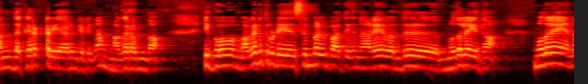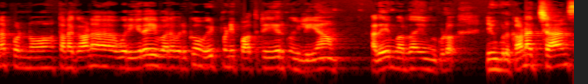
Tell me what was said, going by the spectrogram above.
அந்த கேரக்டர் யாருன்னு கேட்டிங்கன்னா மகரம் தான். இப்போது மகரத்துடைய சிம்பிள் பார்த்தீங்கன்னாலே வந்து முதலை தான். முதலை என்ன பண்ணும்? தனக்கான ஒரு இறை வர வரைக்கும் வெயிட் பண்ணி பார்த்துட்டே இருக்கும் இல்லையா? அதே மாதிரி தான் இவங்க கூட. இவங்களுக்கான சான்ஸ்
